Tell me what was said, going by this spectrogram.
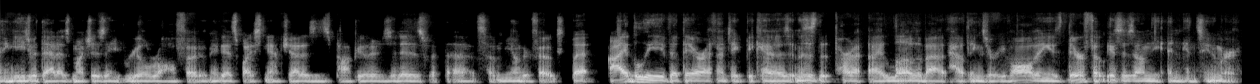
engage with that as much as a real raw photo. Maybe that's why Snapchat is as popular as it is with uh, some younger folks. But I believe that they are authentic because, and this is the part I love about how things are evolving, is their focus is on the end consumer,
